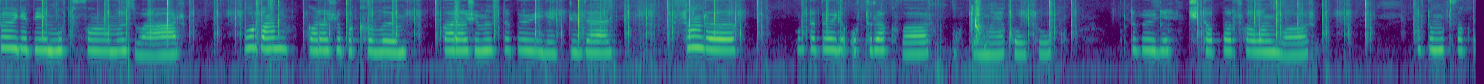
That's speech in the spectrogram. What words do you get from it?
böyle bir mutfağımız var. Buradan garaja bakalım. Garajımız da böyle güzel. Sonra burada böyle oturak var. Oturmaya koltuk. Burada böyle kitaplar falan var. Burada mutfakta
